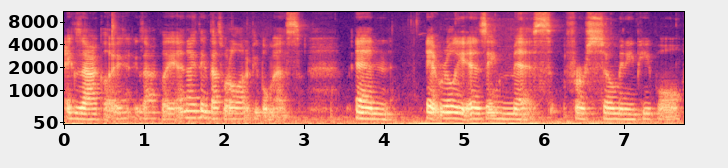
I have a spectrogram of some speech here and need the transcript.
Exactly, exactly. And I think that's what a lot of people miss. And it really is a miss for so many people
